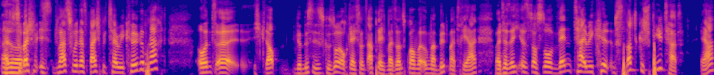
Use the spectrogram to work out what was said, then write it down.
Also, zum Beispiel, ist, du hast vorhin das Beispiel Terry Kill gebracht und äh, ich glaube, wir müssen die Diskussion auch gleich sonst abbrechen, weil sonst brauchen wir irgendwann Bildmaterial. Weil tatsächlich ist es doch so, wenn Terry Kill im Slot gespielt hat, ja,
